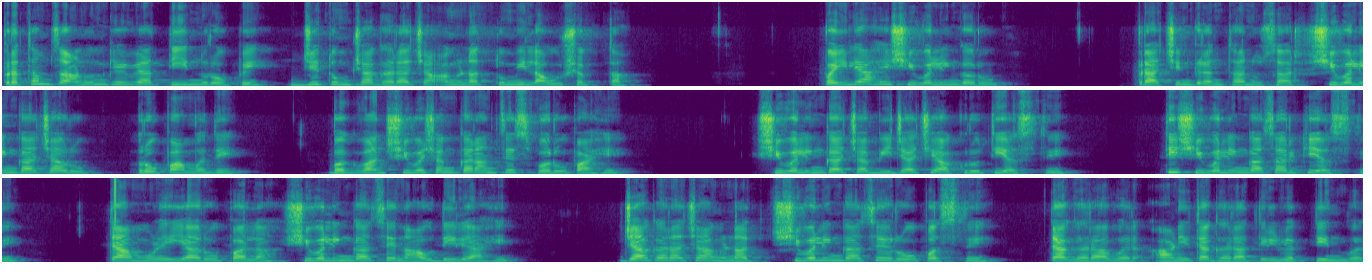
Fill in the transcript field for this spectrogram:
प्रथम जाणून घेऊया तीन रोपे जी तुमच्या घराच्या अंगणात तुम्ही लावू शकता. पहिले आहे शिवलिंग रोप. प्राचीन ग्रंथानुसार शिवलिंगाच्या रूप रोपामध्ये भगवान शिवशंकरांचे स्वरूप आहे. शिवलिंगाच्या बीजाची आकृती असते. ती शिवलिंगासारखी असते. त्यामुळे या रोपाला शिवलिंगाचे नाव दिले आहे. ज्या घराच्या अंगणात शिवलिंगाचे रोप असते त्या घरावर आणि त्या घरातील व्यक्तींवर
